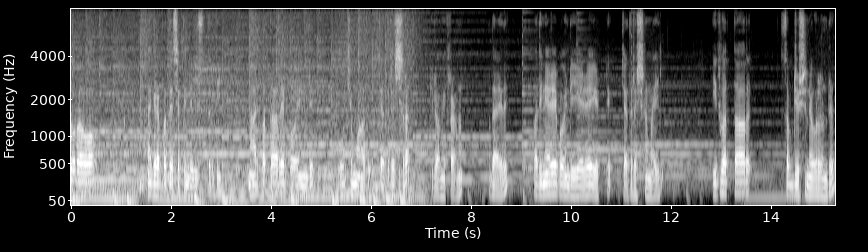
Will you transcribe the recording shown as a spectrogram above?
ടോട്ടുറവ നഗരപ്രദേശത്തിന്റെ വിസ്തൃതി നാൽപ്പത്താറ് പോയിന്റ് പൂജ്യം ആറ് ചതുരശ്ര കിലോമീറ്ററാണ്. അതായത് പതിനേഴ് പോയിന്റ് ഏഴ് എട്ട് ചതുരശ്ര മൈൽ. ഇരുപത്താറ് സബ് ഡിവിഷനുകളുണ്ട്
